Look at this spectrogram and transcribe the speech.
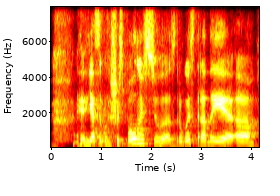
Я соглашусь полностью. С другой стороны, эм, а,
